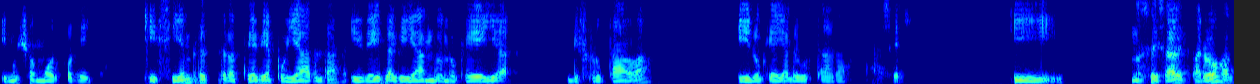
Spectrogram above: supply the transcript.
y mucho amor por ella. Y siempre traté de apoyarla y de irla guiando en lo que ella disfrutaba y lo que a ella le gustara hacer. Y no sé, ¿sabes? Paró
